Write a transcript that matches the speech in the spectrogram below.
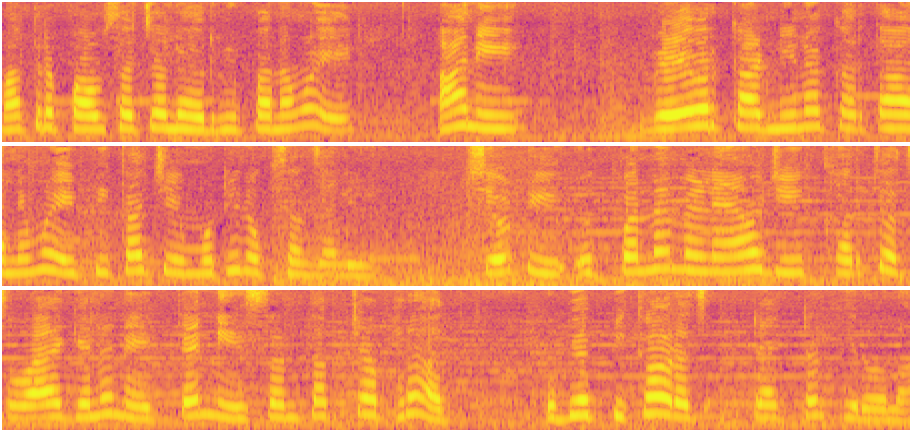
मात्र पावसाच्या लहरीपणामुळे आणि वेळेवर काढणी न करता आल्यामुळे पिकाचे मोठे नुकसान झाले. शेवटी उत्पन्न मिळण्याऐवजी खर्चच वाया गेल्याने त्यांनी संतापच्या भरात उभ्या पिकावरच ट्रॅक्टर फिरवला.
